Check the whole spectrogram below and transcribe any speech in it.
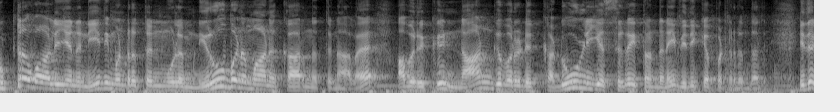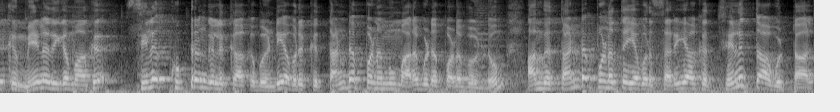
குற்றவாளி என நீதிமன்றத்தின் மூலம் நிரூபணமான காரணத்தினால அவருக்கு நான்கு வருட கடூழிய சிறை தண்டனை விதிக்கப்பட்டிருந்தது. இதற்கு மேலதிகமாக சில குற்றங்களுக்காக வேண்டி அவருக்கு தண்டப்பணமும் அறவிடப்பட வேண்டும். அந்த தண்டப்பணத்தை அவர் சரியாக செலுத்த இல்லாவிட்டால்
